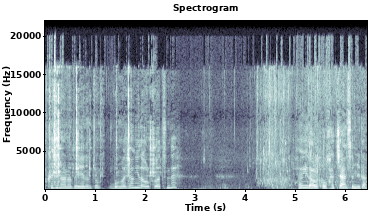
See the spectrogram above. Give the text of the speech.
크진 않아도 얘는 좀 뭔가 향이 나올 것 같은데? 향이 나올 것 같지 않습니다.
